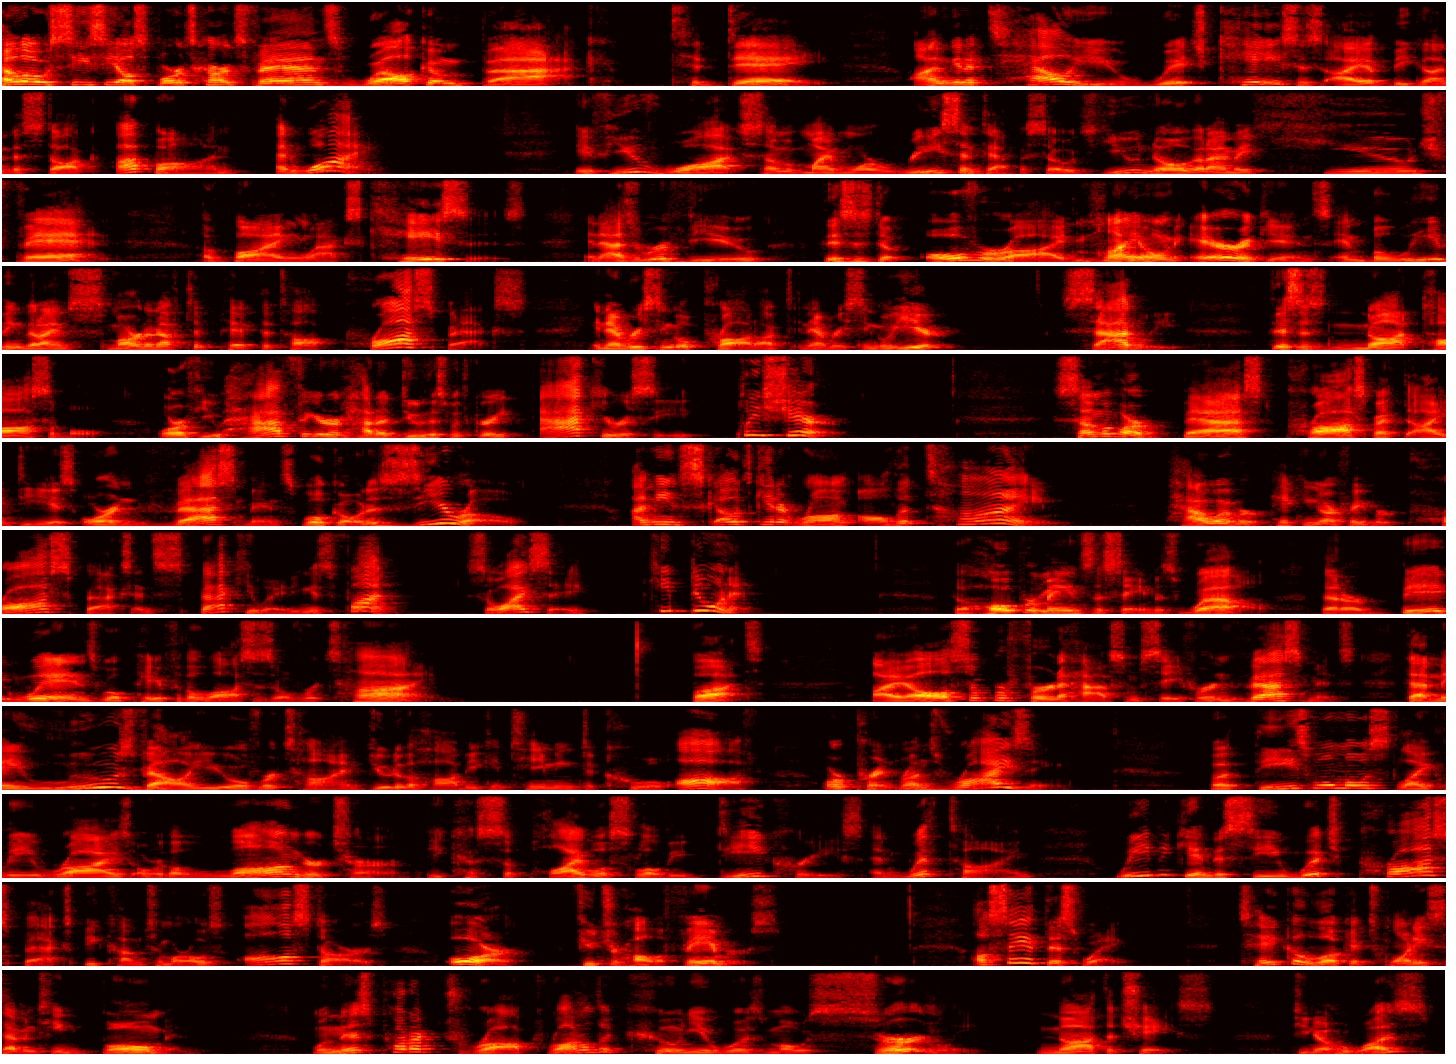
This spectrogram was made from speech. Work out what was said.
Hello, CCL Sports Cards fans. Welcome back. Today, I'm going to tell you which cases I have begun to stock up on and why. If you've watched some of my more recent episodes, you know that I'm a huge fan of buying wax cases. And as a review, this is to override my own arrogance in believing that I'm smart enough to pick the top prospects in every single product in every single year. Sadly, this is not possible or if you have figured out how to do this with great accuracy, please share. Some of our best prospect ideas or investments will go to zero. I mean, scouts get it wrong all the time. However, picking our favorite prospects and speculating is fun. So I say, keep doing it. The hope remains the same as well that our big wins will pay for the losses over time. But I also prefer to have some safer investments that may lose value over time due to the hobby continuing to cool off or print runs rising. But these will most likely rise over the longer term because supply will slowly decrease, and with time, we begin to see which prospects become tomorrow's All Stars or future Hall of Famers. I'll say it this way take a look at 2017 Bowman. When this product dropped, Ronald Acuna was most certainly not the chase. Do you know who was?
